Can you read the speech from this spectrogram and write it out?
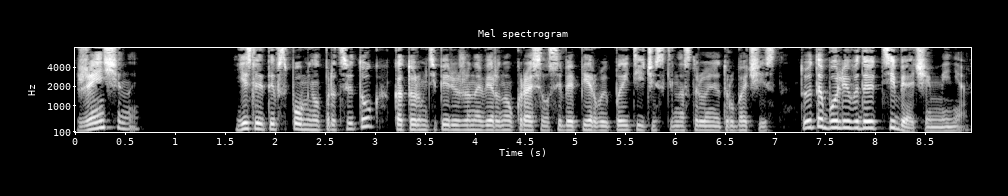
Женщины. Если ты вспомнил про цветок, которым теперь уже, наверное, украсил себя первый поэтически настроенный трубочист, то это более выдает тебя, чем меня».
